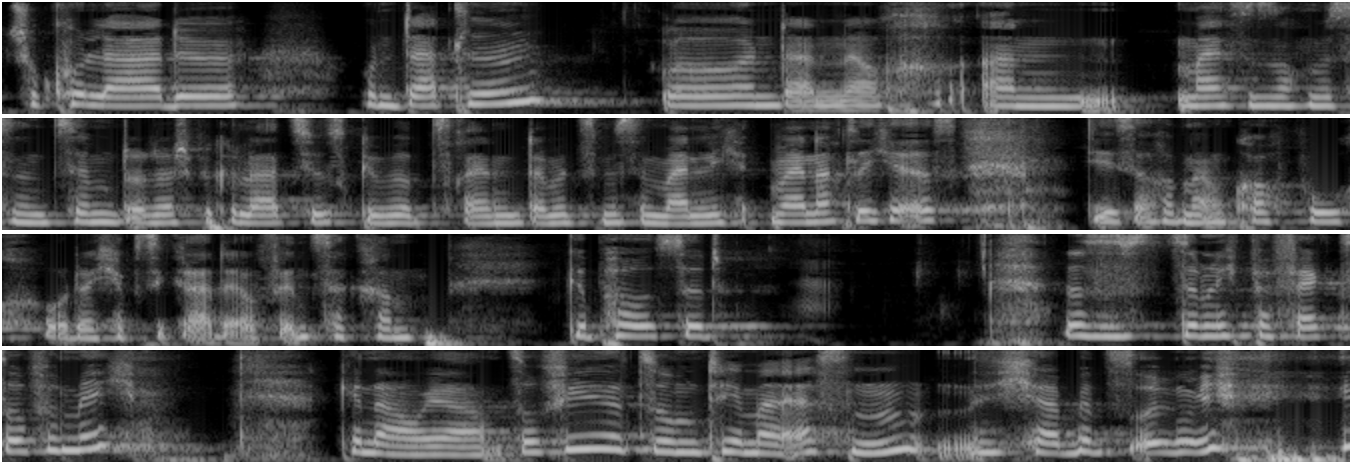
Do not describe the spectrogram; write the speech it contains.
Schokolade und Datteln und dann noch an meistens noch ein bisschen Zimt oder Spekulatiusgewürz rein, damit es ein bisschen weihnachtlicher ist. Die ist auch in meinem Kochbuch oder ich habe sie gerade auf Instagram gepostet. Das ist ziemlich perfekt so für mich. Genau, ja. So viel zum Thema Essen. Ich habe jetzt irgendwie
